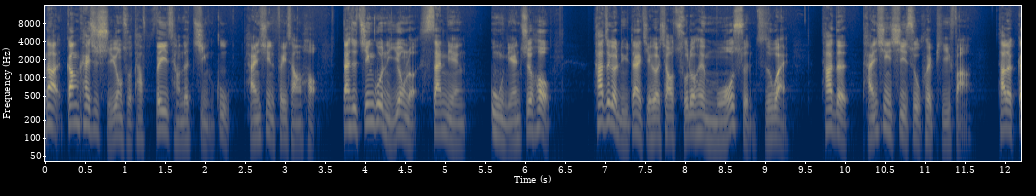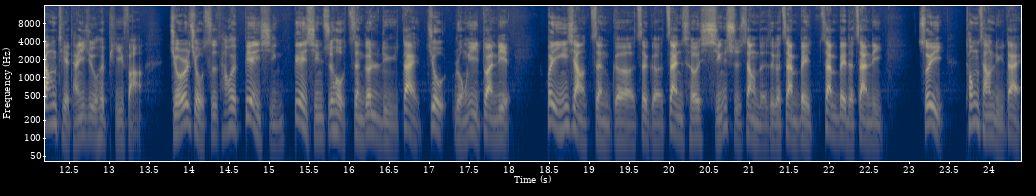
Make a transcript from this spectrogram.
那刚开始使用的时候，它非常的紧固，弹性非常好。但是经过你用了三年、五年之后，它这个履带结合销除了会磨损之外，它的弹性系数会疲乏，它的钢铁弹性系数会疲乏。久而久之，它会变形，变形之后，整个履带就容易断裂，会影响整个这个战车行驶上的这个战备战备的战力。所以，通常履带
